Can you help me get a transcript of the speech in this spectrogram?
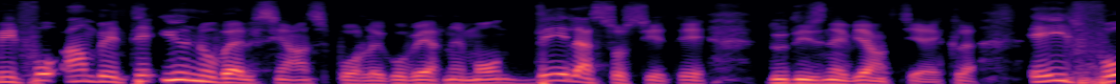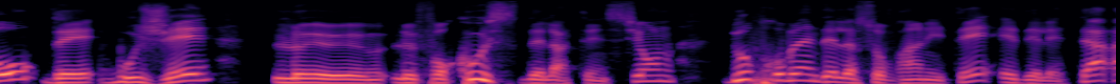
mais il faut inventer une nouvelle science pour le gouvernement de la société du 19e siècle. Et il faut bouger le, le, focus de l'attention du problème de la souveraineté et de l'État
